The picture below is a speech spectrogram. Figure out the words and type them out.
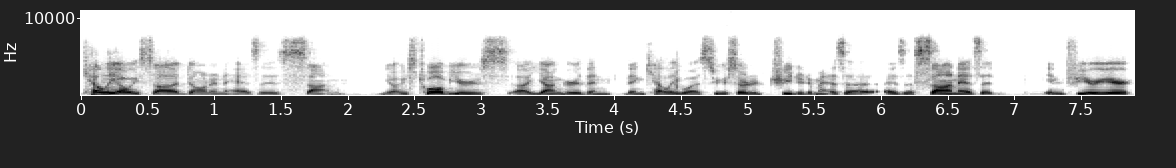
Kelly always saw Donen as his son. You know, he's 12 years uh, younger than than Kelly was, so he sort of treated him as a as a son, as an inferior,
